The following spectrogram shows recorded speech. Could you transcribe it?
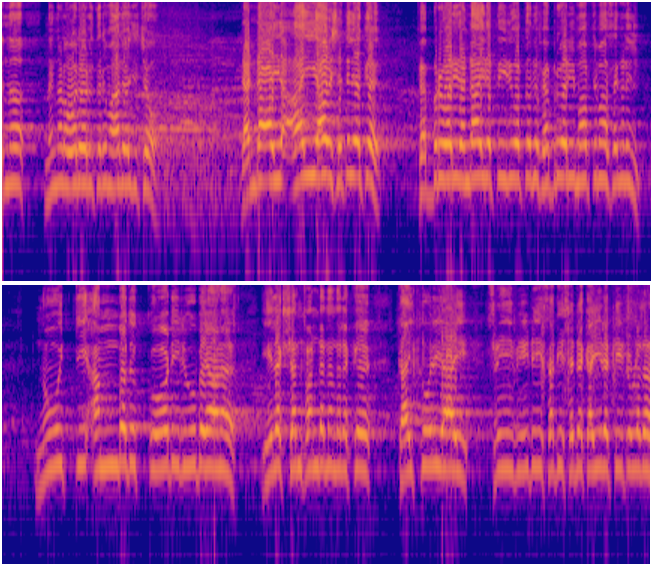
എന്ന് നിങ്ങൾ ഓരോരുത്തരും ആലോചിച്ചോ. രണ്ടായി ഈ ആവശ്യത്തിലേക്ക് ഫെബ്രുവരി രണ്ടായിരത്തി ഇരുപത്തൊന്ന് ഫെബ്രുവരി മാർച്ച് മാസങ്ങളിൽ നൂറ്റി അമ്പത് കോടി രൂപയാണ് ഇലക്ഷൻ ഫണ്ട് എന്ന നിലയ്ക്ക് കൈക്കൂലിയായി ശ്രീ വി ഡി സതീശന്റെ കയ്യിലെത്തിയിട്ടുള്ളത്.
